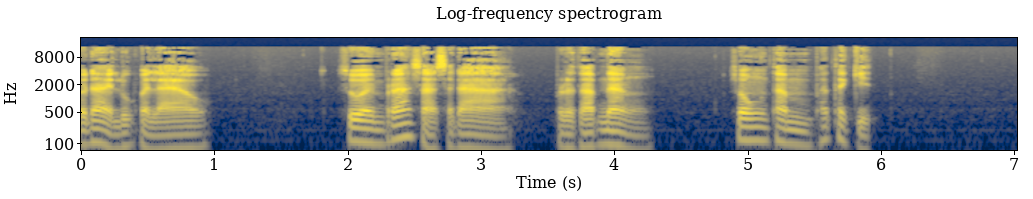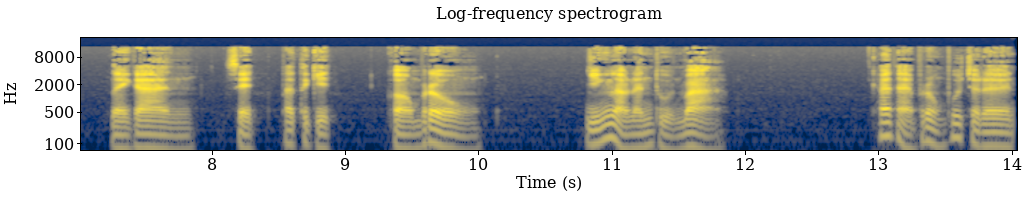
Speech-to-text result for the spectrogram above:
ก็ได้ลุกไปแล้ว ส่วนพระศาสดา ประทับนั่ง ทรงทำพัตกิจ ในการเสร็จพัตกิจของพระองค์หญิงเหล่านั้นทูลว่าข้าแต่พระองค์ผู้เจริญ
